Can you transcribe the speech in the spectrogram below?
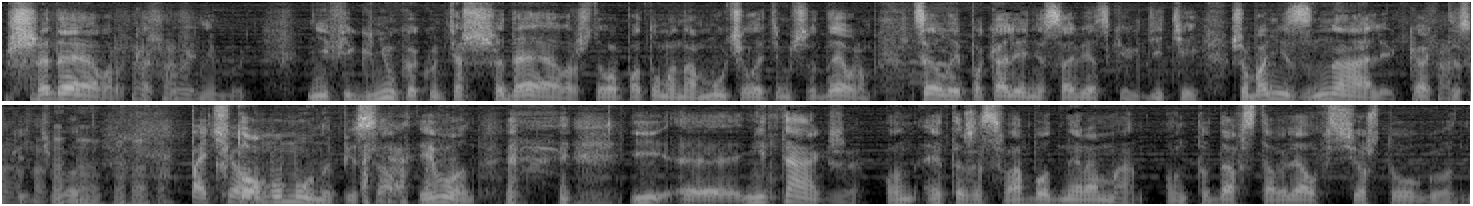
шедевр какой-нибудь. Не фигню какую-нибудь, а шедевр, чтобы потом она мучила этим шедевром целое поколение советских детей, чтобы они знали, как, так сказать, вот, кто Муму написал. И вон. И э, не так же. Он, это же свободный роман. Он туда вставлял все, что угодно.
